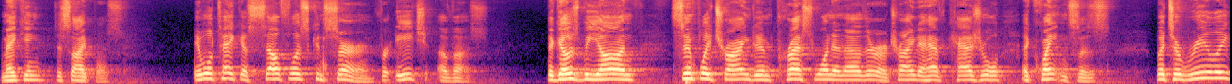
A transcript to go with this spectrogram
making disciples, it will take a selfless concern for each of us that goes beyond simply trying to impress one another or trying to have casual acquaintances, but to really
